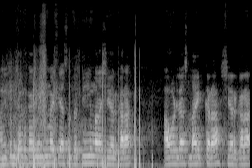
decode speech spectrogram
आणि तुमच्याकडे काही नवीन माहिती असेल तर तीही मला शेअर करा. आवडल्यास लाईक करा शेअर करा.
